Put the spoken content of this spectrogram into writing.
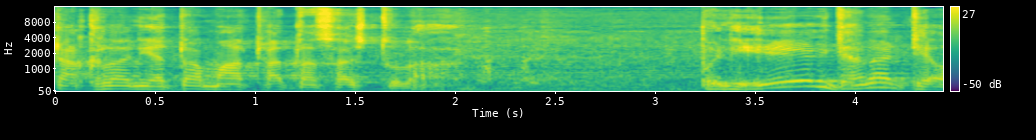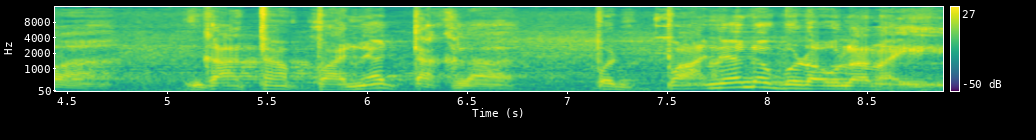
टाकला आणि आता माथा तसाच तुला पण एक ध्यानात ठेवा गाथा पाण्यात टाकला पण पाण्यानं बुडवला नाही.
